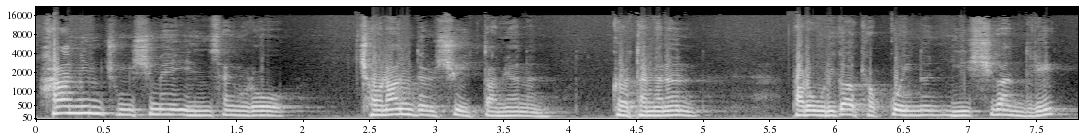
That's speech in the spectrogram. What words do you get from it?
하나님 중심의 인생으로 전환될 수 있다면은 그렇다면은 바로 우리가 겪고 있는 이 시간들이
